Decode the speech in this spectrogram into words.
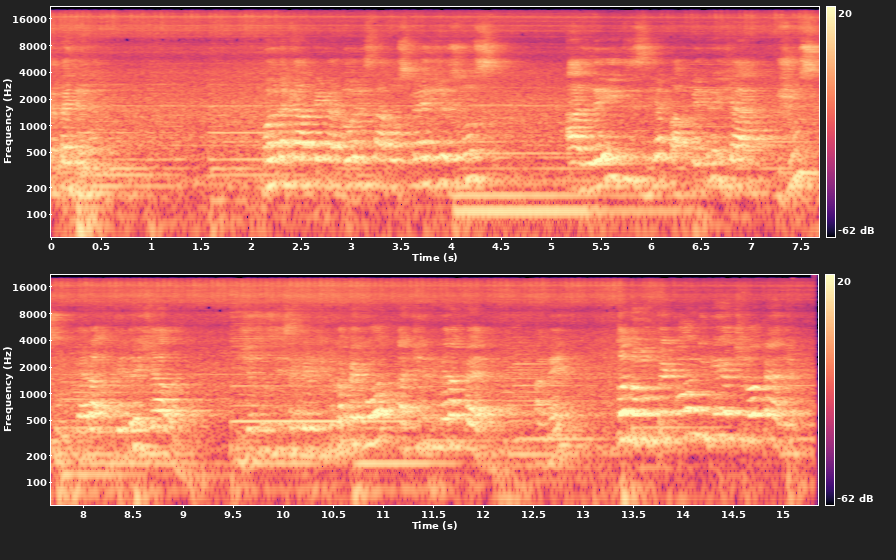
Você está entendendo? Quando aquela pecadora estava aos pés de Jesus, a lei dizia para apedrejar, justo era apedrejá-la. Jesus disse: aquele que nunca pegou, atire a primeira pedra. Amém? Todo mundo pegou, ninguém atirou a pedra.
